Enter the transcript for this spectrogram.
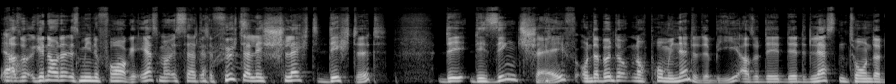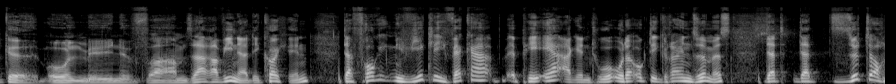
Also genau, das ist meine Frage. Erstmal ist das fürchterlich schlecht dichtet. Die, die singt schäf und da sind auch noch Prominente dabei. Also die, die, den letzten Ton, das Gelb und meine Farm. Sarah Wiener, die Köchin. Da frage ich mich wirklich, Wecker PR-Agentur oder auch die Grünen Sümmes, das süt doch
